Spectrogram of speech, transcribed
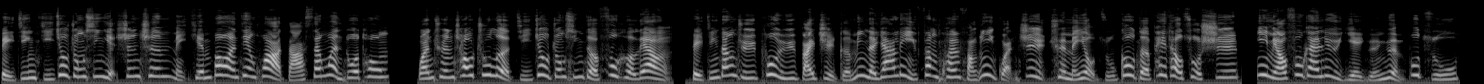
北京急救中心也声称，每天报案电话达三万多通，完全超出了急救中心的负荷量。北京当局迫于白纸革命的压力，放宽防疫管制，却没有足够的配套措施，疫苗覆盖率也远远不足，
